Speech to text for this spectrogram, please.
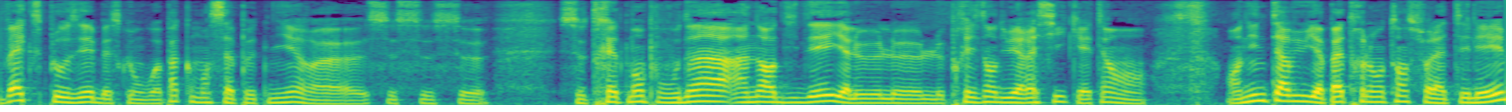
va exploser parce qu'on voit pas comment ça peut tenir euh, ce, traitement. Pour vous donner un ordre d'idée, il y a le, le, président du RSI qui a été en, en interview il n'y a pas très longtemps sur la télé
